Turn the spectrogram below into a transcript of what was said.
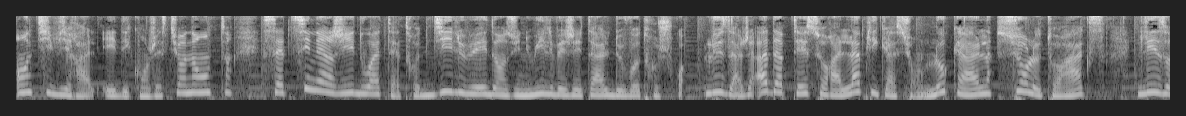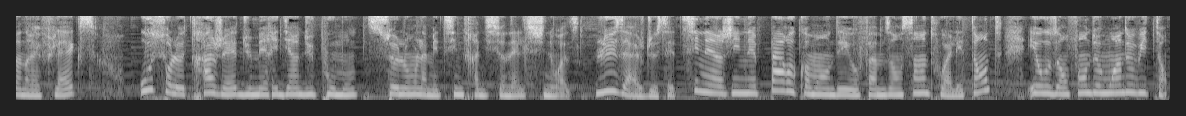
antivirale et décongestionnante, cette synergie doit être diluée dans une huile végétale de votre choix. L'usage adapté sera l'application locale sur le thorax, les zones réflexes ou sur le trajet du méridien du poumon selon la médecine traditionnelle chinoise. L'usage de cette synergie n'est pas recommandé aux femmes enceintes ou allaitantes et aux enfants de moins de 8 ans.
